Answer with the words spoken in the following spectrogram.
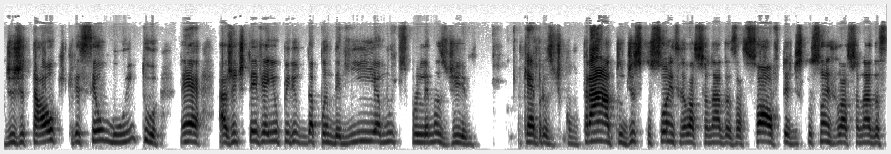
digital, que cresceu muito, né? A gente teve aí o período da pandemia, muitos problemas de quebras de contrato, discussões relacionadas a software, discussões relacionadas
